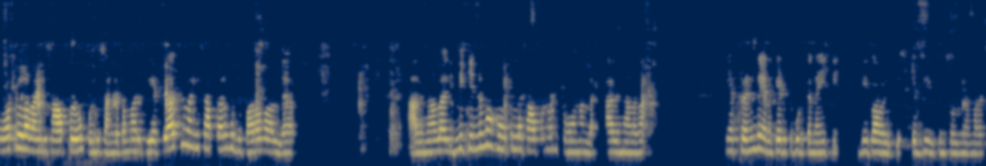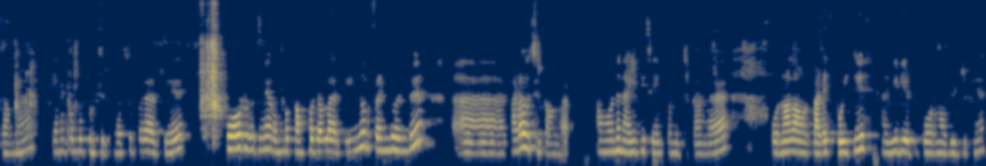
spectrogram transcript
ஹோட்டலில் வாங்கி சாப்பிடவும் கொஞ்சம் சங்கடமாக இருக்குது எப்பயாச்சும் வாங்கி சாப்பிட்டாலும் கொஞ்சம் பரவாயில்ல. அதனால இன்னைக்கு என்னமோ ஹோட்டலில் சாப்பிடணும்னு அதனால தான் என் ஃப்ரெண்டு எனக்கு எடுத்து கொடுத்த நைட்டி தீபாவளிக்கு. எப்படி இருக்குன்னு சொல்லுங்க மறக்காம. எனக்கு ரொம்ப பிடிச்சிருக்கு. சூப்பராக இருக்குது போடுறதுக்குமே ரொம்ப கம்ஃபர்டபுளாக இருக்குது இன்னொரு ஃப்ரெண்டு வந்து கடை வச்சுருக்காங்க. அவங்க வந்து நைட்டி சேல் பண்ணிட்டுருக்காங்க ஒரு நாள் அவங்க கடைக்கு போயிட்டு வீடியோ எடுத்து போடணும் அப்படின்ட்டு இருக்கேன்.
